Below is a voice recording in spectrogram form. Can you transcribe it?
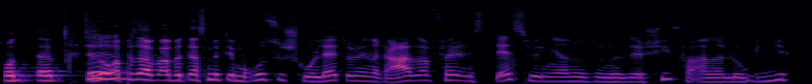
Und, äh, also, pass auf, aber das mit dem russischen Roulette und den Raserfällen ist deswegen ja nur so eine sehr schiefe Analogie,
